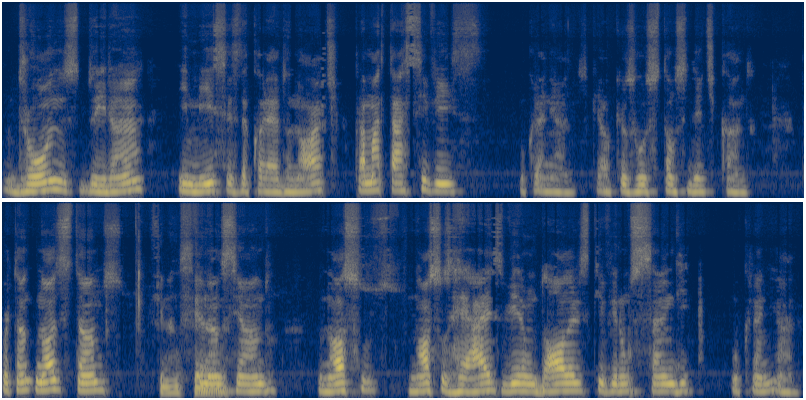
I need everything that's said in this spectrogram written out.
drones do Irã e mísseis da Coreia do Norte para matar civis ucranianos, que é o que os russos estão se dedicando. Portanto, nós estamos financiando, financiando nossos nossos reais viram dólares que viram sangue ucraniano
